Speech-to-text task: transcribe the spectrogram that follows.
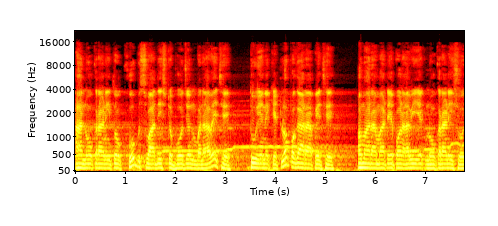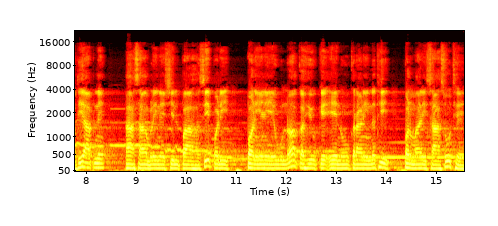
આ નોકરાણી તો ખૂબ સ્વાદિષ્ટ ભોજન બનાવે છે. તું એને કેટલો પગાર આપે છે? અમારા માટે પણ આવી એક નોકરાણી શોધી આપને. આ સાંભળીને શિલ્પા હસી પડી, પણ એણે એવું ન કહ્યું કે એ નોકરાણી નથી, પણ મારી સાસુ છે.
